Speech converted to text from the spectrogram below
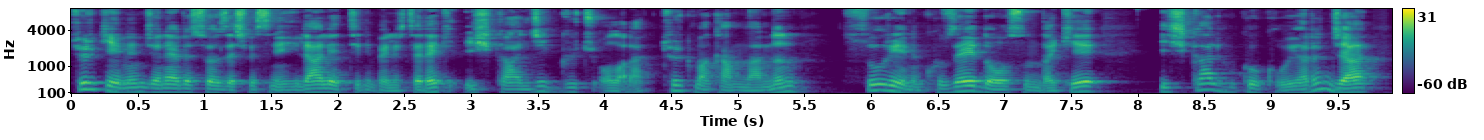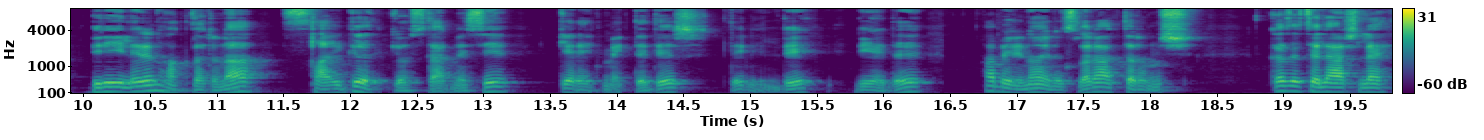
Türkiye'nin Cenevre Sözleşmesi'ni ihlal ettiğini belirterek işgalci güç olarak Türk makamlarının Suriye'nin kuzeydoğusundaki işgal hukuku uyarınca bireylerin haklarına saygı göstermesi gerekmektedir denildi diye de haberin ayrıntıları aktarılmış. Gazetelerle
